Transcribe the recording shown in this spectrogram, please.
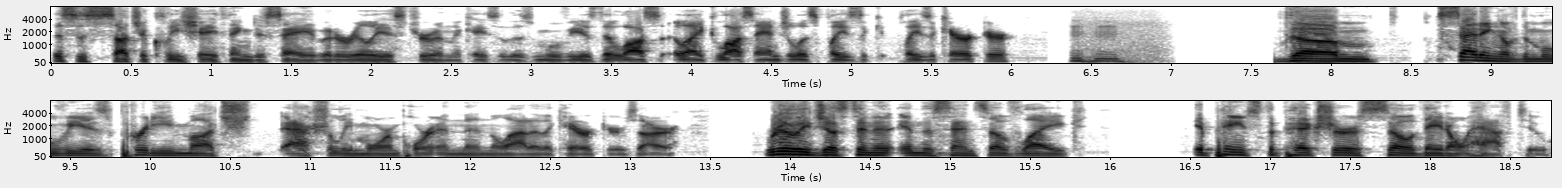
this is such a cliche thing to say, but it really is true in the case of this movie is that Los like Los Angeles plays the, plays a character. Mm-hmm. The um, setting of the movie is pretty much actually more important than a lot of the characters are. Really, just in a, in the sense of like it paints the picture so they don't have to.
